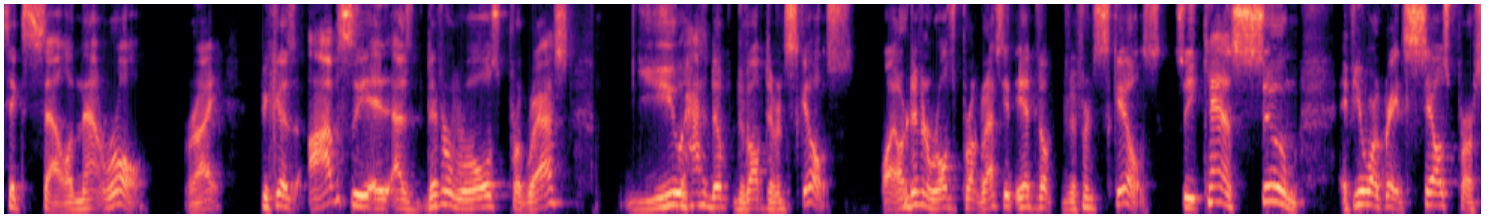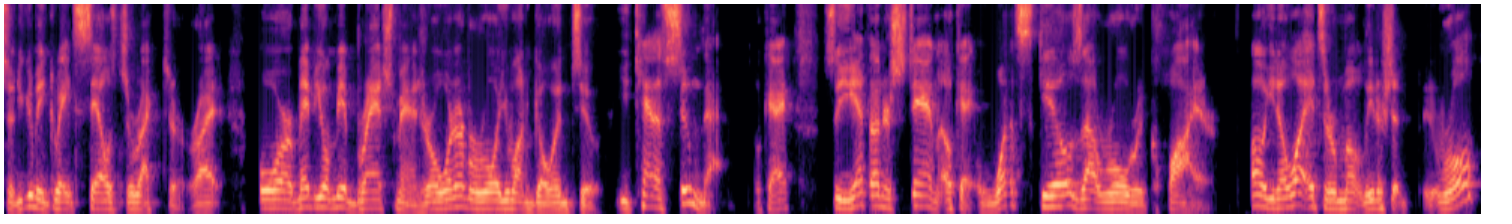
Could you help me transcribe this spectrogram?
to excel in that role? Right? Because obviously, as different roles progress, you have to develop different skills or different roles progress, you develop different skills. So you can't assume if you are a great salesperson, you can be a great sales director, right? Or maybe you want to be a branch manager or whatever role you want to go into. You can't assume that, okay? So you have to understand, okay, what skills that role require. Oh, you know what? It's a remote leadership role.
